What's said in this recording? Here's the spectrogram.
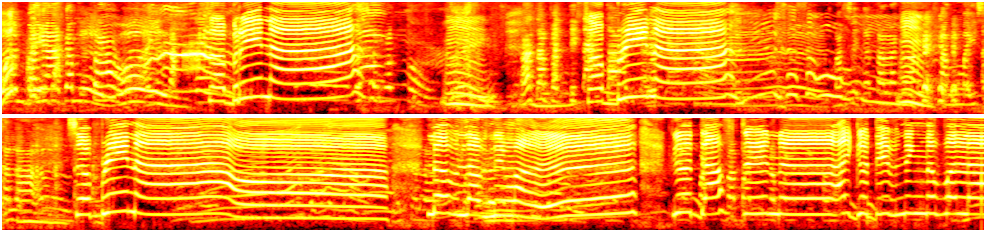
Ang bayagam to. Sabrina! Mm. Sabrina! Kasi ka talaga mm. ang may salaan. Sabrina! Love, love ni Ma. Good afternoon. Ay, good evening na pala.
